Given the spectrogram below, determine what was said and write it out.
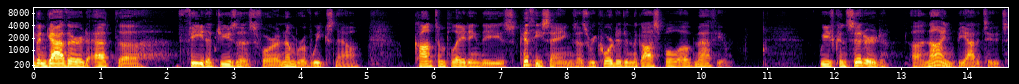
We have been gathered at the feet of Jesus for a number of weeks now, contemplating these pithy sayings as recorded in the Gospel of Matthew. We've considered uh, nine Beatitudes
